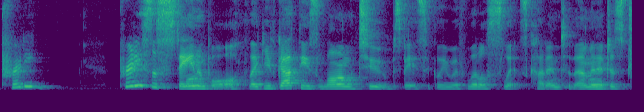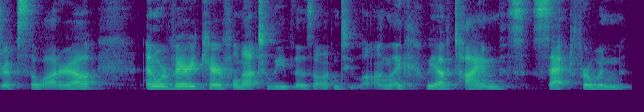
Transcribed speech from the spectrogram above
pretty pretty sustainable. Like you've got these long tubes basically with little slits cut into them and it just drips the water out. And we're very careful not to leave those on too long. Like we have times set for when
